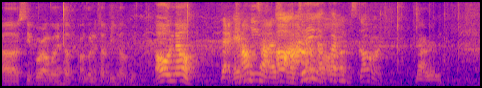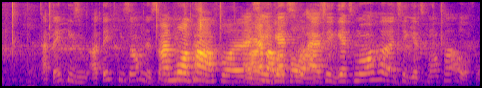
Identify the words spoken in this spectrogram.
uh, Steve, where I'm going to help. I'm going to help you help me. Oh no! That And count he, ties. oh dang! I thought he was gone. Not really. I think he's. I think he's on this. I'm more powerful As ever he gets before. as he gets more HUDs, he gets more powerful.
